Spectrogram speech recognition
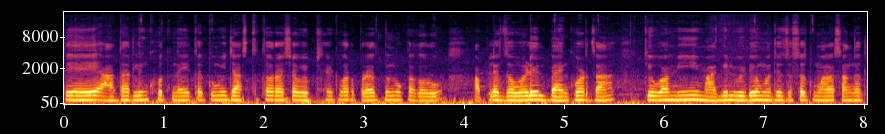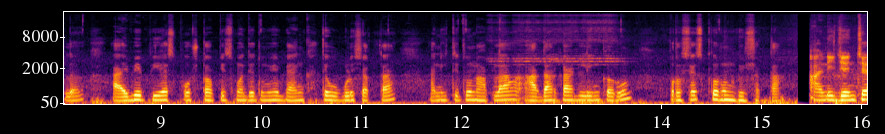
ते आधार लिंक होत नाही तर तुम्ही जास्त तर अशा वेबसाईटवर प्रयत्न नका करू. आपल्या जवळील बँकवर जा किंवा मी मागील व्हिडिओमध्ये जसं तुम्हाला सांगितलं I B P S post ऑफिसमध्ये तुम्ही बँक खाते उघडू शकता आणि तिथून आपला आधार कार्ड लिंक करून प्रोसेस करून घेऊ शकता. आणि ज्यांचे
